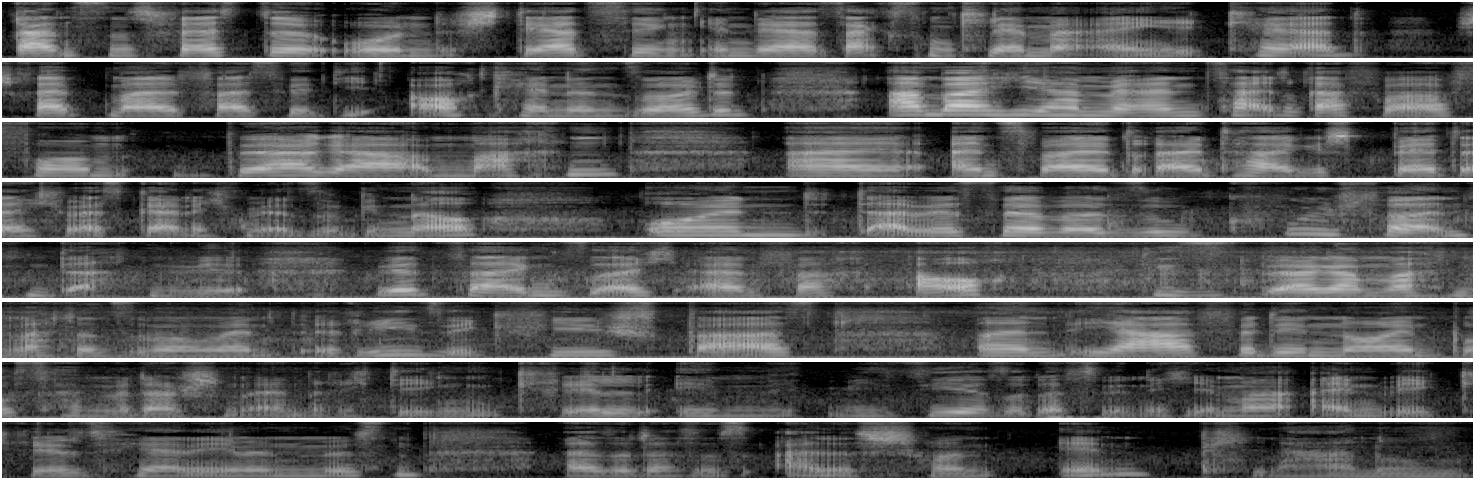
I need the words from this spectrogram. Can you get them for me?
Franzensfeste und Sterzing in der Sachsenklemme eingekehrt. Schreibt mal, falls ihr die auch kennen solltet. Aber hier haben wir einen Zeitraffer vom Burger machen. Ein, zwei, drei Tage später, ich weiß gar nicht mehr so genau. Und da wir es selber so cool fanden, dachten wir, wir zeigen es euch einfach auch. Dieses Burger machen macht uns im Moment riesig viel Spaß. Und ja, für den neuen Bus haben wir da schon einen richtigen Grill im Visier, sodass wir nicht immer Einweggrills hernehmen müssen. Also das ist alles schon in Planung.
